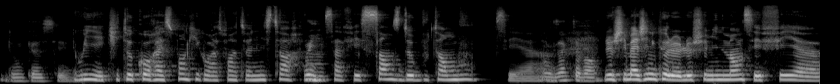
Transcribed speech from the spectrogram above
Donc euh, c'est oui et qui te correspond, qui correspond à ton histoire. oui. Ça fait sens de bout en bout. C'est euh, exactement. J'imagine que le, cheminement s'est fait euh,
